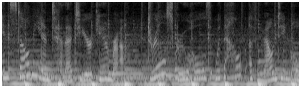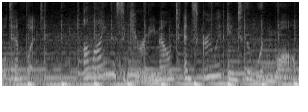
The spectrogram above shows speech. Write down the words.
Install the antenna to your camera. Drill screw holes with the help of mounting hole template. Align the security mount and screw it into the wooden wall.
